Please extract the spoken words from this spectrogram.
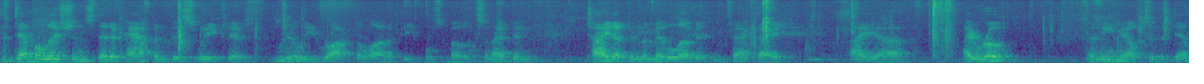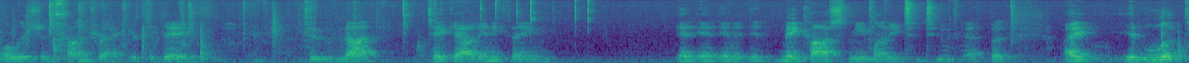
the demolitions that have happened this week have really rocked a lot of people's boats, and I've been tied up in the middle of it. In fact, I, I, uh, I wrote an email to the demolition contractor today to not take out anything, and, and, and it- it may cost me money to do that, but I, it looked,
